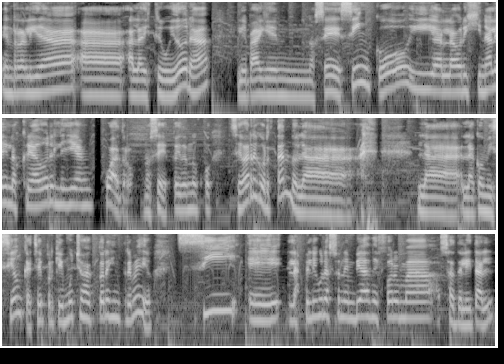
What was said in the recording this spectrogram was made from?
en realidad a, a la distribuidora le paguen, no sé, 5 y a las originales, los creadores le llegan 4. No sé, estoy dando un poco. Se va recortando la, la, la comisión, ¿cachai? Porque hay muchos actores intermedios. Si eh, las películas son enviadas de forma satelital,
